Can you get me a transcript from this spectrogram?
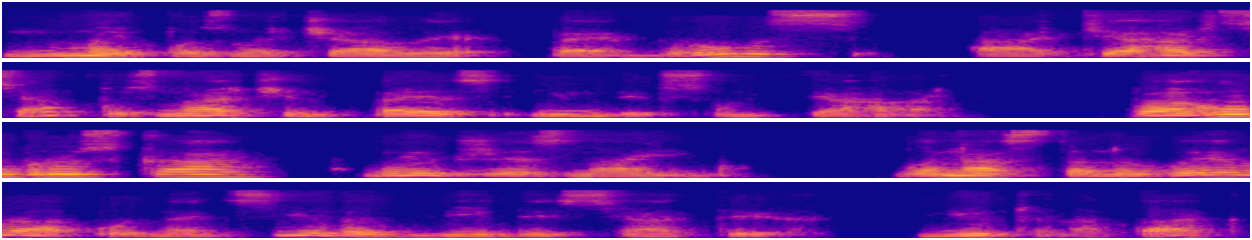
ми позначали P брус, а тягарця позначимо P з індексом тягар. Вагу бруска ми вже знаємо. Вона становила 1,2 ньютона, так?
